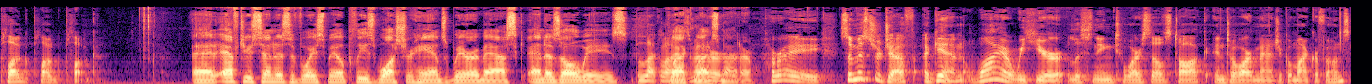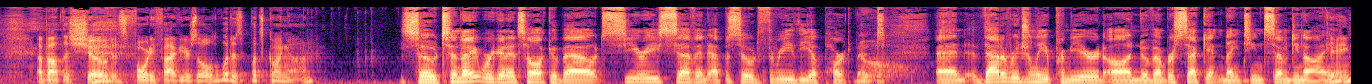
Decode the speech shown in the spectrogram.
plug, plug, plug. And after you send us a voicemail, please wash your hands, wear a mask, and as always, Black Lives, Matter. Matter. Hooray. So, Mr. Jeff, again, why are we here listening to ourselves talk into our magical microphones about this show that's 45 years old? What is What's going on? So tonight we're going to talk about Series 7, Episode 3, The Apartment. And that originally premiered on November 2nd, 1979. Okay.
